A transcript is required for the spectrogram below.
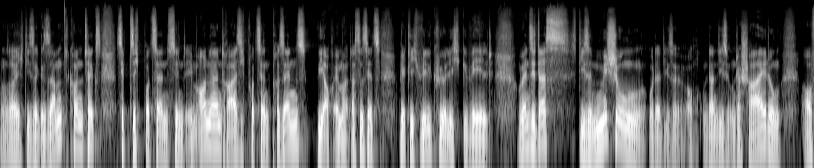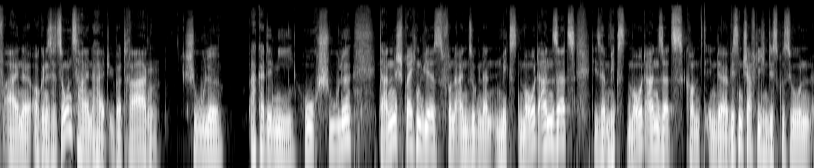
dann sage ich, dieser Gesamtkontext, 70 Prozent sind eben online, 30 Prozent Präsenz, wie auch immer. Das ist jetzt wirklich willkürlich gewählt. Und wenn Sie das, diese Mischung Mischung oder diese auch und dann diese Unterscheidung auf eine Organisationseinheit übertragen, Schule, Akademie, Hochschule, dann sprechen wir es von einem sogenannten Mixed Mode Ansatz. Dieser Mixed Mode Ansatz kommt in der wissenschaftlichen Diskussion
